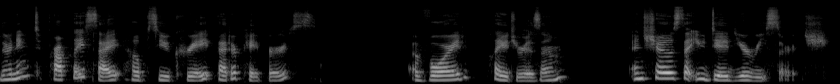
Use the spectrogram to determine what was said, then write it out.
learning to properly cite helps you create better papers, avoid plagiarism, and shows that you did your research.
